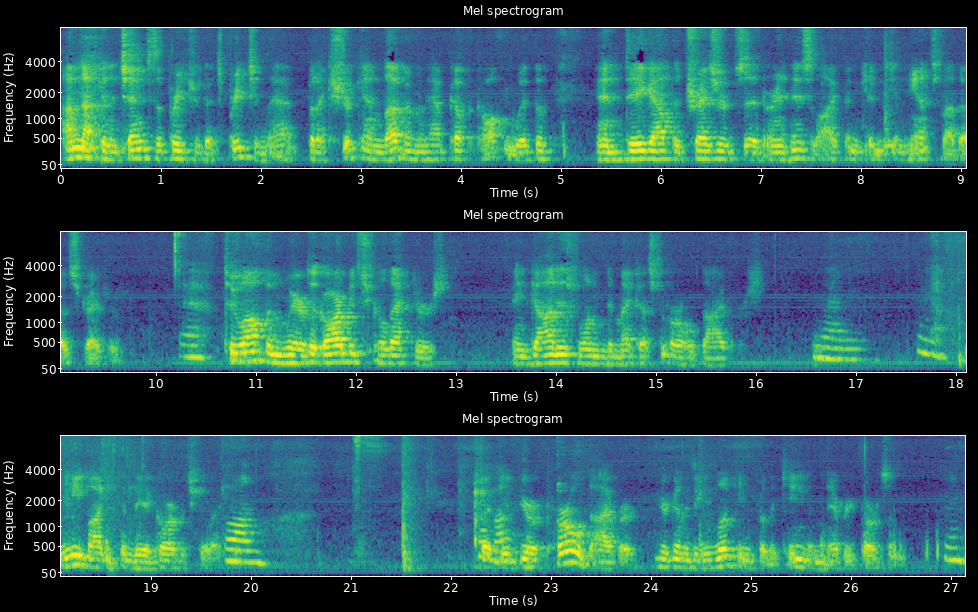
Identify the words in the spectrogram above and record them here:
I'm not going to change the preacher that's preaching that, but I sure can love him and have a cup of coffee with him and dig out the treasures that are in his life and can be enhanced by those treasures. Yeah. Too often we're the garbage collectors, and God is wanting to make us pearl divers. Anybody can be a garbage collector. Um, But if you're a pearl diver, you're going to be looking for the kingdom in every person. Mm.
